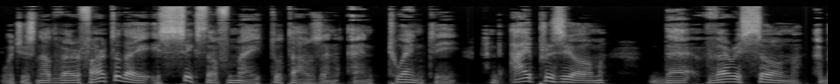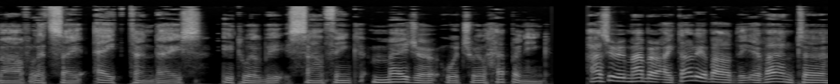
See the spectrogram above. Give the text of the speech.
which is not very far today, is 6th of May 2020. And I presume that very soon, about let's say 8-10 days, it will be something major which will happening. As you remember, I told you about the event. Uh,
